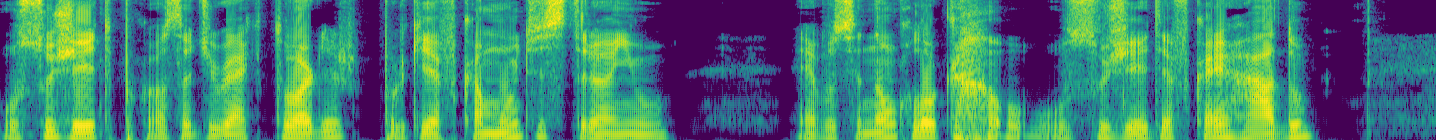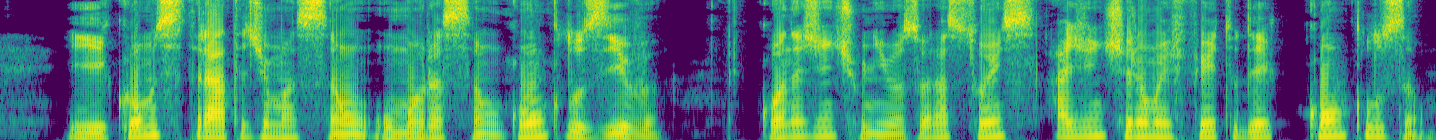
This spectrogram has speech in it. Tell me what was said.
o sujeito por causa da direct order, porque ia ficar muito estranho é você não colocar o sujeito, ia ficar errado. E como se trata de uma ação, uma oração conclusiva, quando a gente uniu as orações, a gente tirou um efeito de conclusão.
